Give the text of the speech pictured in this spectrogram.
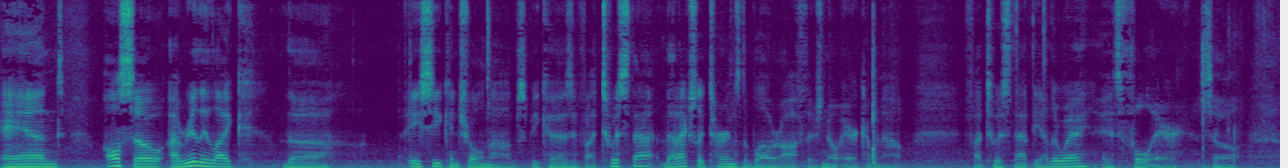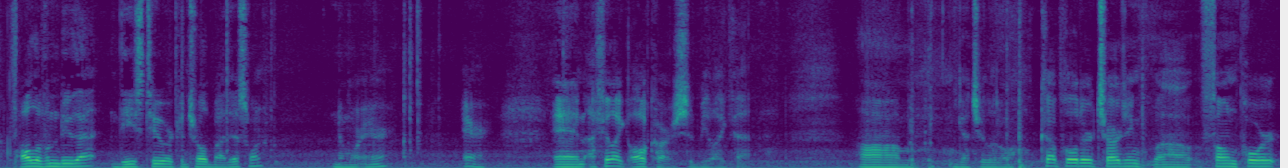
And also, I really like the AC control knobs because if I twist that, that actually turns the blower off. There's no air coming out. If I twist that the other way, it's full air. So all of them do that. These two are controlled by this one. No more air. Air. And I feel like all cars should be like that. Um, you got your little cup holder, charging uh, phone port.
